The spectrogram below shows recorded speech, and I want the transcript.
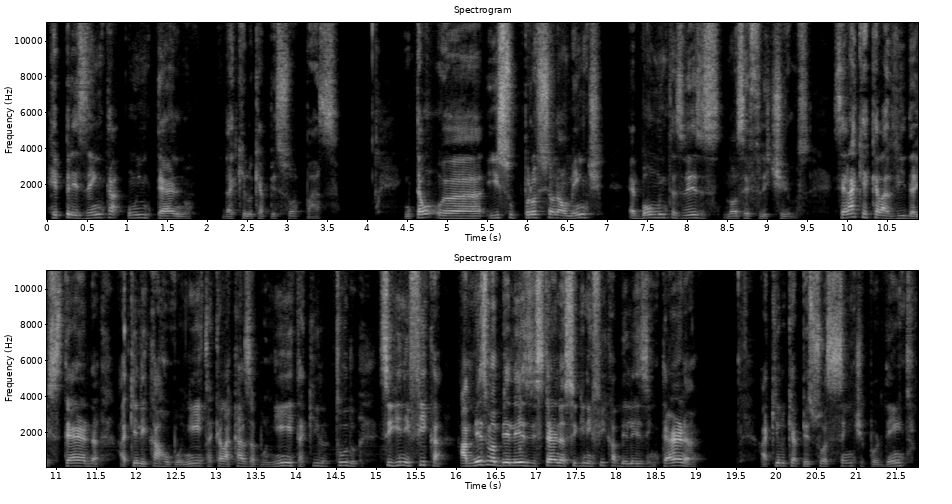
representa o interno daquilo que a pessoa passa. Então, uh, isso profissionalmente é bom muitas vezes nós refletirmos. Será que aquela vida externa, aquele carro bonito, aquela casa bonita, aquilo tudo, significa a mesma beleza externa significa a beleza interna? Aquilo que a pessoa sente por dentro,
